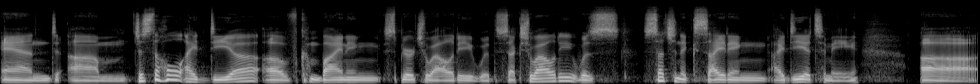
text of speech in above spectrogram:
and um, just the whole idea of combining spirituality with sexuality was such an exciting idea to me uh,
